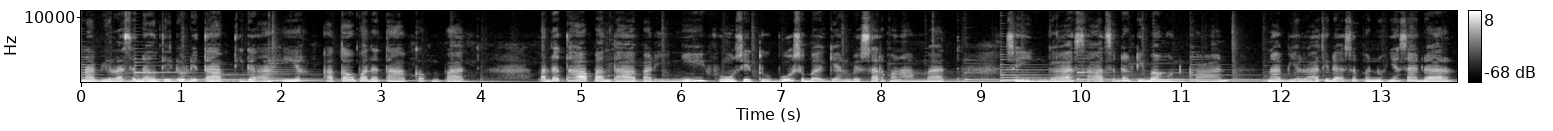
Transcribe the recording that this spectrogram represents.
Nabila sedang tidur di tahap tiga akhir atau pada tahap keempat. Pada tahapan-tahapan ini, fungsi tubuh sebagian besar melambat, sehingga saat sedang dibangunkan, Nabila tidak sepenuhnya sadar.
